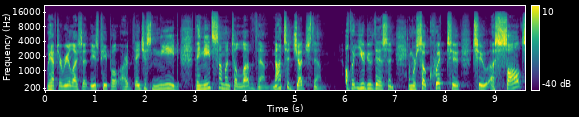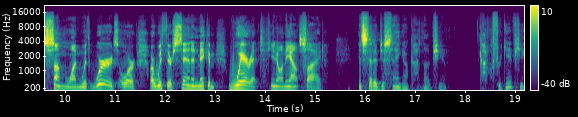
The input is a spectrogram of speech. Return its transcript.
We have to realize that these people are, they just need, they need someone to love them, not to judge them oh, but you do this. And, and we're so quick to, to assault someone with words or, or with their sin and make them wear it, you know, on the outside. Instead of just saying, oh, God loves you. God will forgive you.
